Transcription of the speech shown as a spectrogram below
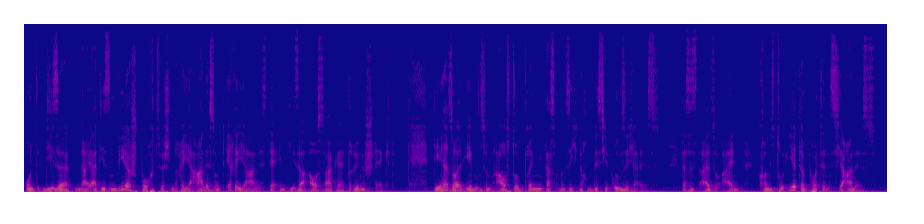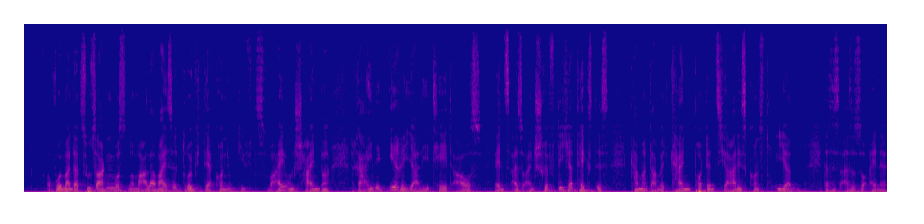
Und diese, naja, diesen Widerspruch zwischen Reales und Irreales, der in dieser Aussage drinsteckt, der soll eben zum Ausdruck bringen, dass man sich noch ein bisschen unsicher ist. Das ist also ein konstruierter Potenzialis. Obwohl man dazu sagen muss, normalerweise drückt der Konjunktiv 2 und scheinbar reine Irrealität aus. Wenn es also ein schriftlicher Text ist, kann man damit kein Potentialis konstruieren. Das ist also so eine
